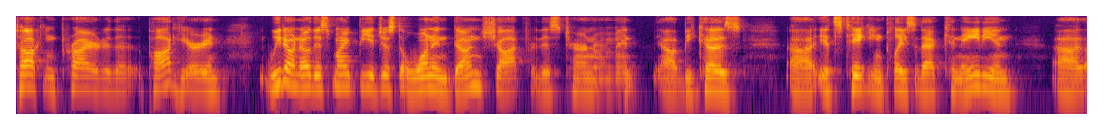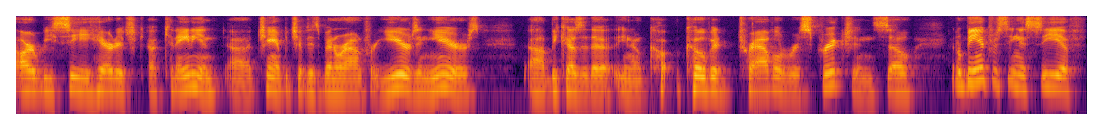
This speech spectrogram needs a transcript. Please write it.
talking prior to the pod here, and we don't know. This might be just a one and done shot for this tournament uh, because uh, it's taking place of that Canadian uh, RBC Heritage uh, Canadian uh, Championship that's been around for years and years uh, because of the, you know, co- COVID travel restrictions. So it'll be interesting to see if,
